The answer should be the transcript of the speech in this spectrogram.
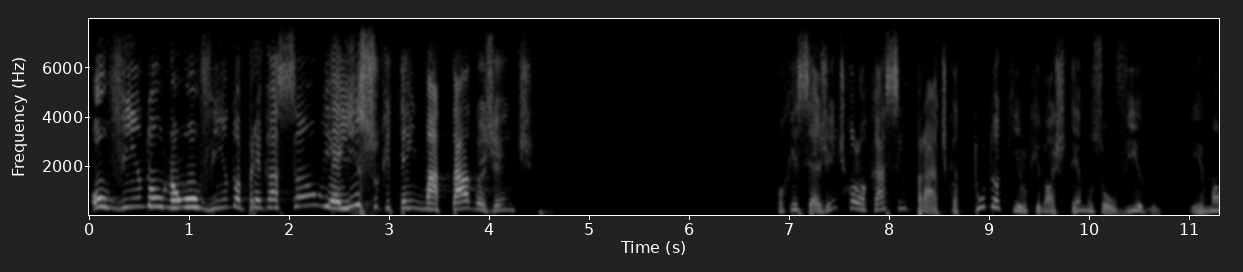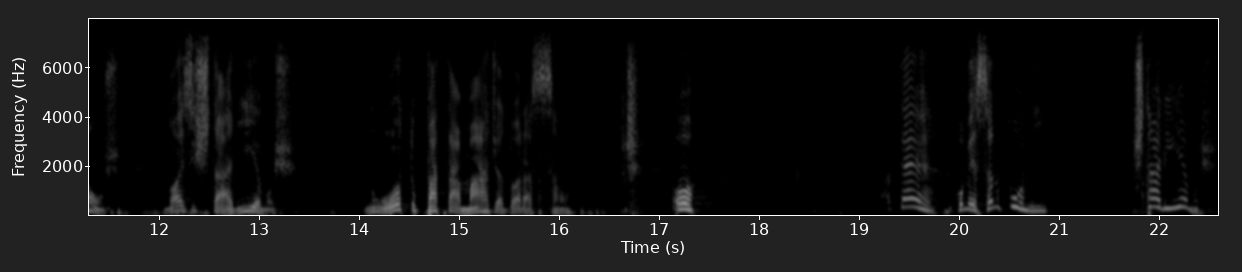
ouvindo ou não ouvindo a pregação, e é isso que tem matado a gente. Porque se a gente colocasse em prática tudo aquilo que nós temos ouvido, irmãos, nós estaríamos num outro patamar de adoração. Oh, até começando por mim, estaríamos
